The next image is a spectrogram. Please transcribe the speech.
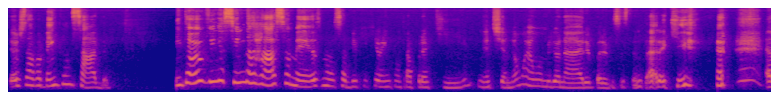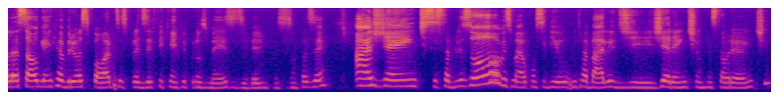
eu estava bem cansada. Então eu vim assim na raça mesmo, eu sabia o que, eu ia encontrar por aqui. Minha tia não é uma milionária para me sustentar aqui. Ela é só alguém que abriu as portas para dizer fiquem aqui por uns meses e vejam o que vocês vão fazer. A gente se estabilizou, o Ismael conseguiu um trabalho de gerente em um restaurante.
